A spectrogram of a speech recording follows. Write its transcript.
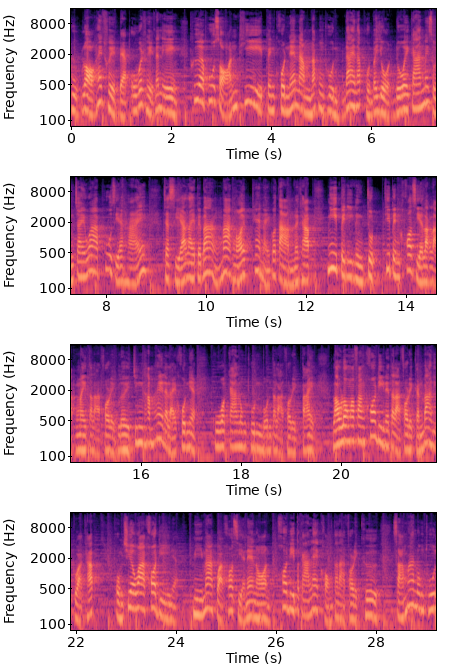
ถูกหลอกให้เทรดแบบโอเวอร์เทรดนั่นเอง เพื่อผู้สอนที่เป็นคนแนะนำนักลงทุนได้รับผลประโยชน์ โดยการไม่สนใจว่าผู้เสียหายจะเสียอะไรไปบ้างมากน้อยแค่ไหนก็ตามนะครับ นี่เป็นอีกหนึ่งจุดที่เป็นข้อเสียหลักๆ ในตลาด Forex เลย จึงทำให้หลายๆ คนเนี่ยกลัวการลงทุนบนตลาด Forex ไป เราลองมาฟังข้อดีในตลาด Forex กันบ้างดีกว่าครับ ผมเชื่อว่าข้อดีเนี่ย มีมากกว่าข้อเสียแน่นอน ข้อดีประการแรกของตลาด Forex คือ สามารถลงทุน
